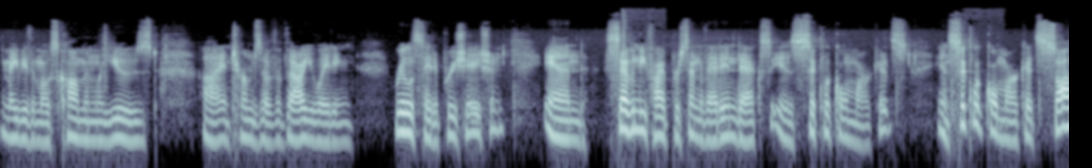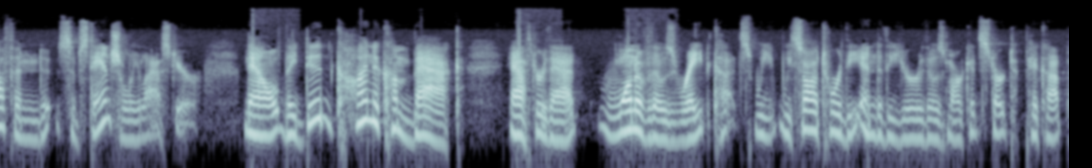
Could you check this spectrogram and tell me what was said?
maybe the most commonly used uh, in terms of evaluating real estate appreciation. And 75% of that index is cyclical markets. And cyclical markets softened substantially last year. Now, they did kind of come back after that one of those rate cuts. We, we saw toward the end of the year those markets start to pick up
